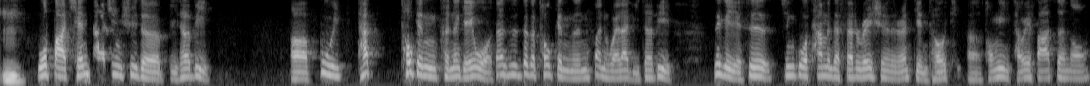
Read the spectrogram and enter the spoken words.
嗯我把钱打进去的比特币，呃不一，它 token 可能给我，但是这个 token 能换回来比特币，那个也是经过他们的 federation 的人点头呃同意才会发生哦。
